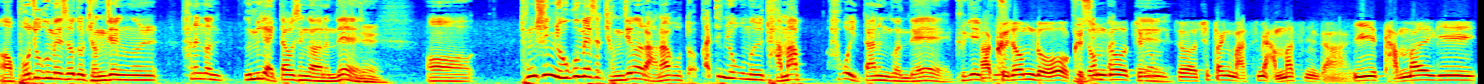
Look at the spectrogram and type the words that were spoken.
어, 보조금에서도 경쟁을 하는 건 의미가 있다고 생각하는데 네. 어, 통신 요금에서 경쟁을 안 하고 똑같은 요금을 담합 하고 있다는 건데 그게 아, 그 점도, 그 점도 말- 지금 예. 저 실장님 말씀이 안 맞습니다. 이 단말기,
